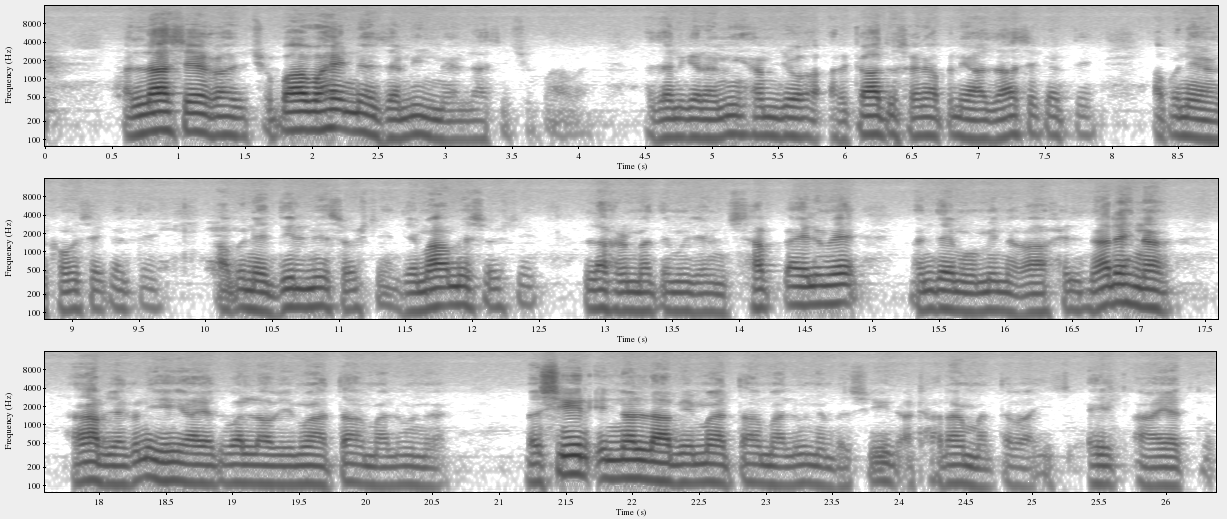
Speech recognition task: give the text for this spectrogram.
اللہ سے چھپا ہوا ہے، نہ زمین میں اللہ سے چھپا ہوا ہے۔ حضن گرامی، ہم جو حرکات اس کا اپنے اعضاء سے کرتے ہیں، اپنے آنکھوں سے کرتے ہیں، اپنے دل میں سوچتے ہیں، دماغ میں سوچتے ہیں، اللہ فرمت مجھے ان سب کا علم ہے بند مومن غافل نہ رہنا۔ ہاں آپ دیکھو یہی آیت و اللہ بما تا معلوم بشیر ان اللہ بما تا معلوم بشیر۔ اٹھارہ مرتبہ اس ایک آیت کو۔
